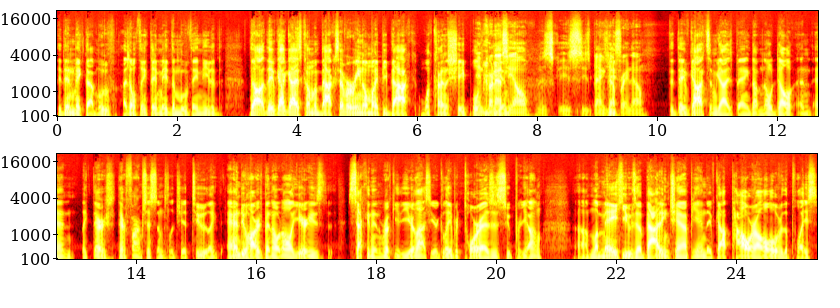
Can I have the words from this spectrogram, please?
they didn't make that move. I don't think they made the move they needed. They've got guys coming back. Severino might be back. What kind of shape will Encarnacion he be in? is he's he's banged he's, up right now they've got some guys banged up, no doubt, and and like their their farm system's legit too. Like Andujar's been out all year; he's second in rookie of the year last year. Gleyber Torres is super young. Um, LeMahieu's a batting champion. They've got power all over the place.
